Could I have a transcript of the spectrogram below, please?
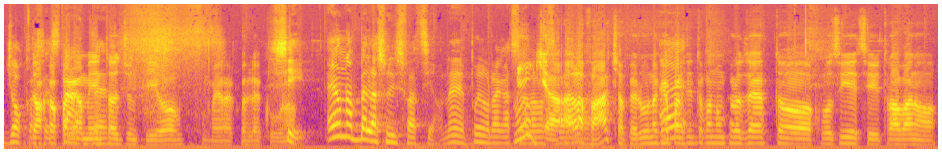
gioco, a Gioco a pagamento aggiuntivo, come era quello culo. Sì, è una bella soddisfazione. eh. Poi un ragazzo Minchia, nostra- alla faccia per uno che Eh. è partito con un progetto così e si ritrovano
